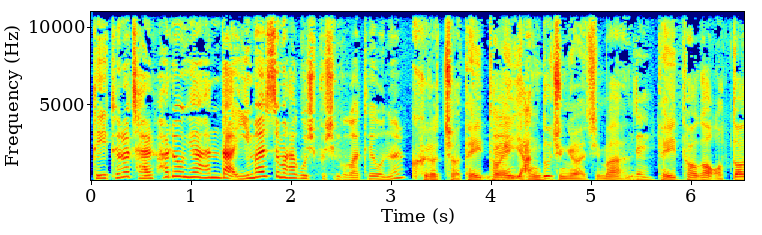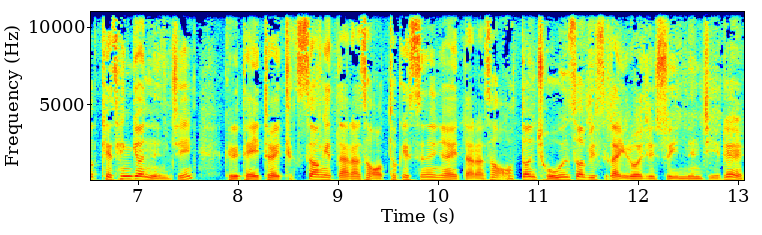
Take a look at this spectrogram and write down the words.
데이터를 잘 활용해야 한다 이 말씀을 하고 싶으신 것 같아요 오늘. 그렇죠. 데이터의 네. 양도 중요하지만 네. 데이터가 어떻게 생겼는지 그리고 데이터의 특성에 따라서 어떻게 쓰느냐에 따라서 어떤 좋은 서비스가 이루어질 수 있는지를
